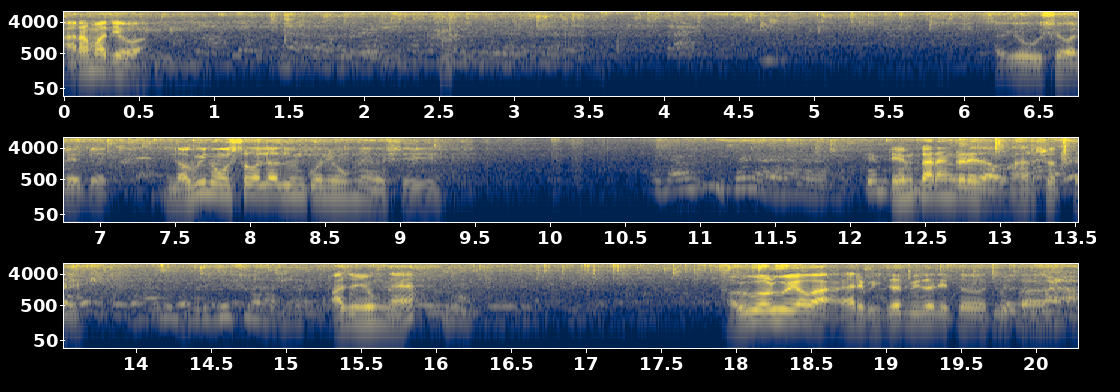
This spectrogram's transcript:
आरामात येवा. सगळे ओशेवाले येतात नवीन ओशेवाले अजून कोणी होऊ नाही असे टेमकारांकडे जाऊ हर्षदकडे. अजून येऊ नाही हळूहळू येवा. अरे भिजत भिजत येत तुका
